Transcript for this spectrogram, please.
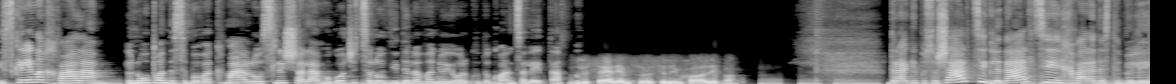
Iskrena hvala in upam, da se bova kmalo slišala, mogoče celo videla v New Yorku do konca leta. Z veseljem se veselim, hvala lepa. Dragi poslušalci, gledalci, hvala, da ste bili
